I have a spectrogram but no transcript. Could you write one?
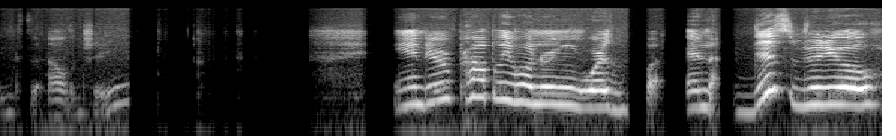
I it's LG. And you're probably wondering where the and this video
